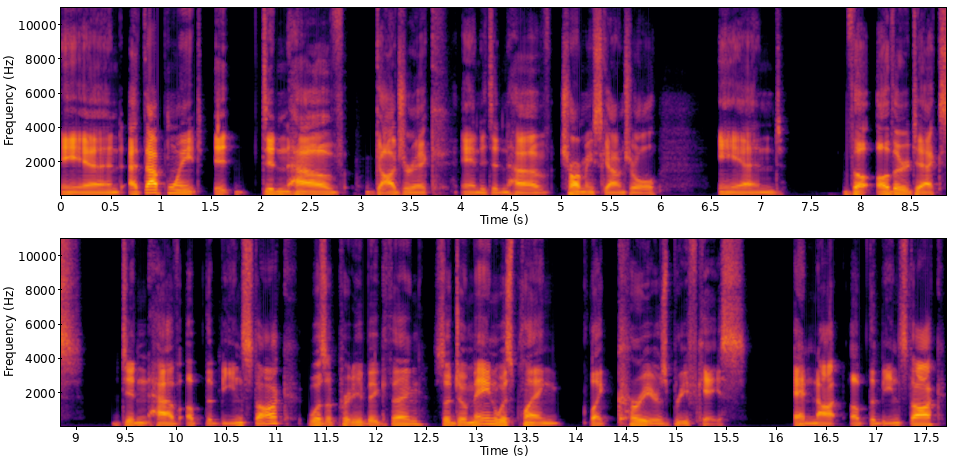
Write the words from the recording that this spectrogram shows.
And at that point, it didn't have Goddric and it didn't have Charming Scoundrel, and the other decks didn't have up the beanstalk was a pretty big thing. So Domain was playing like Courier's briefcase and not up the beanstalk,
